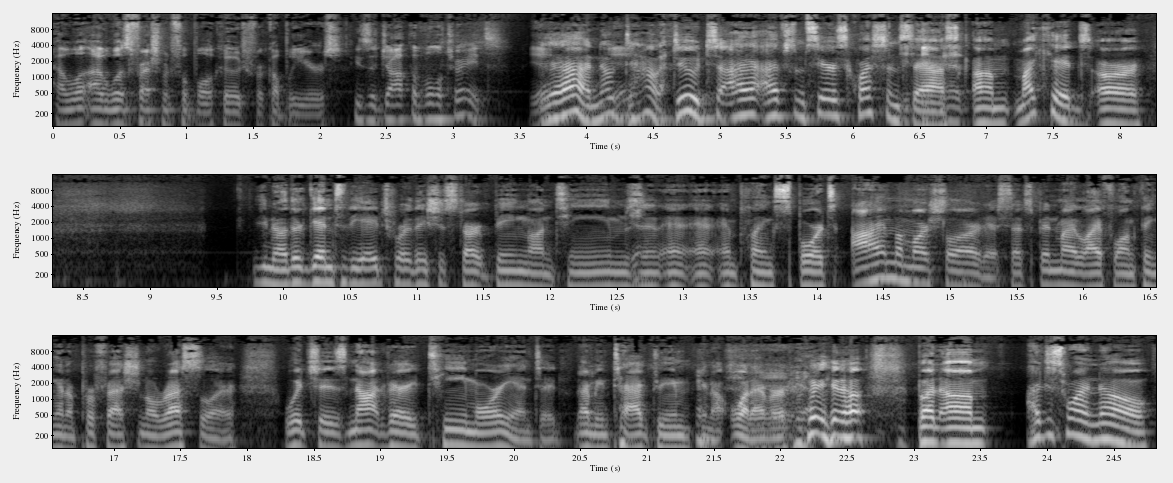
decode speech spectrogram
I was freshman football coach for a couple years. He's a jock of all trades. Yeah, no Yeah. doubt, dude. I, I have some serious questions to ask. Um, my kids are, you know, they're getting to the age where they should start being on teams Yeah. and, and, and playing sports. I'm a martial artist. That's been my lifelong thing, and a professional wrestler, which is not very team oriented. I mean, tag team, you know, whatever, you know. But um, I just want to know.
